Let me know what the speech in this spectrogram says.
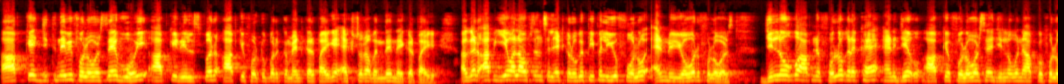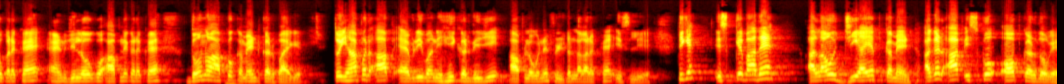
आपके जितने भी फॉलोअर्स हैं, वही आपकी रील्स पर, आपकी फ़ोटो पर कमेंट कर पाएँगे एक्स्ट्रा बंदे नहीं कर पाएँगे। अगर आप ये वाला ऑप्शन सेलेक्ट करोगे people you follow and your followers जिन लोगों को आपने फॉलो कर रखा है एंड जो आपके फॉलोअर्स है, जिन लोगों ने आपको फॉलो कर रखा है एंड जिन लोगों को आपने कर रखा है, दोनों आपको कमेंट कर पाएँगे। तो यहाँ पर आप एवरी ही कर दीजिए, आप लोगों ने फ़िल्टर लगा रखा है इसलिए। ठीक है? इसके बाद है अलाउ जीआईएफ कमेंट अगर आप इसको ऑफ़ कर दोगे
